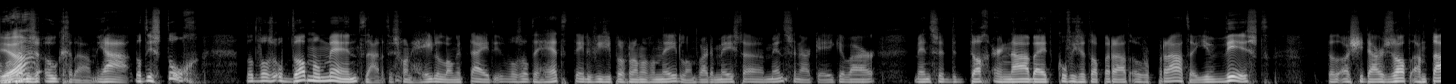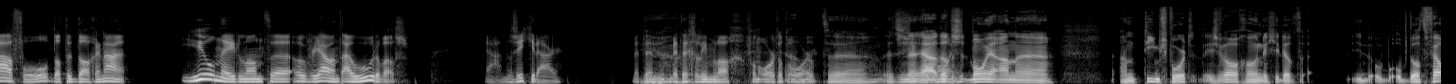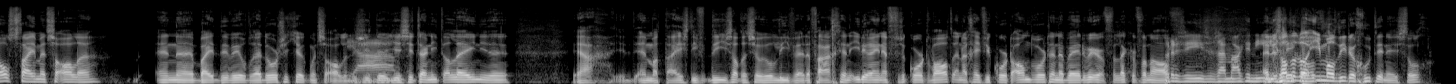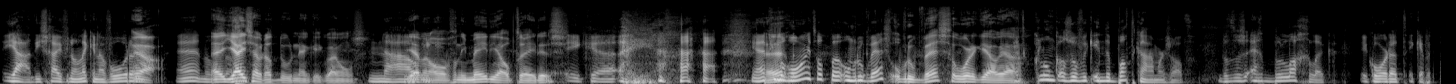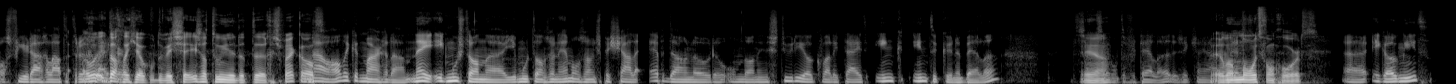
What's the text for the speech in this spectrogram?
Want Ja? Dat hebben ze ook gedaan. Ja, dat is toch. Dat was op dat moment, nou dat is gewoon een hele lange tijd, was dat het televisieprogramma van Nederland waar de meeste eh, mensen naar keken, waar mensen de dag erna bij het koffiezetapparaat over praten. Je wist dat als je daar zat aan tafel, dat de dag erna heel Nederland eh, over jou aan het ouwe hoeren was. Ja, dan zit je daar. Met een, Ja. met een glimlach van oor tot Ja, oor. dat, eh, dat, is, Supermooi. ja, dat is het mooie aan, aan teamsport. Is wel gewoon dat je dat... Op, op dat veld sta je met z'n allen. En eh, bij de Wereldrijd Door zit je ook met z'n allen. Dus je, je zit daar niet alleen. Je, ja, en Matthijs, die, die is altijd zo heel lief. Hè. Dan vraagt hij aan iedereen even zo kort wat. En dan geef je kort antwoord. En dan ben je er weer even lekker vanaf. Precies, dus hij maakt het niet En er is altijd wel iemand die er goed in is, toch? Ja, die schrijf je dan lekker naar voren. Ja. Dat Eh, dan- jij zou dat doen, denk ik, bij ons. Nou, jij bent al van die media optredens. Ik, eh, ja, heb je nog gehoord op eh, Omroep West? Oproep West hoorde ik jou, ja. Het klonk alsof ik in de badkamer zat. Dat was echt belachelijk. Ik hoorde het, ik heb het pas vier dagen later terug. Oh, ik dacht dat je ook op de wc zat toen je dat eh, gesprek had. Nou, had ik het maar gedaan. Nee, ik moest dan, eh, je moet dan zo'n helemaal zo'n speciale app downloaden om dan in studio kwaliteit in, in te kunnen bellen. Dat is Ja. helemaal te vertellen. Dus ik zei, ja, heb er nog nooit van gehoord. Eh, ik ook niet.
